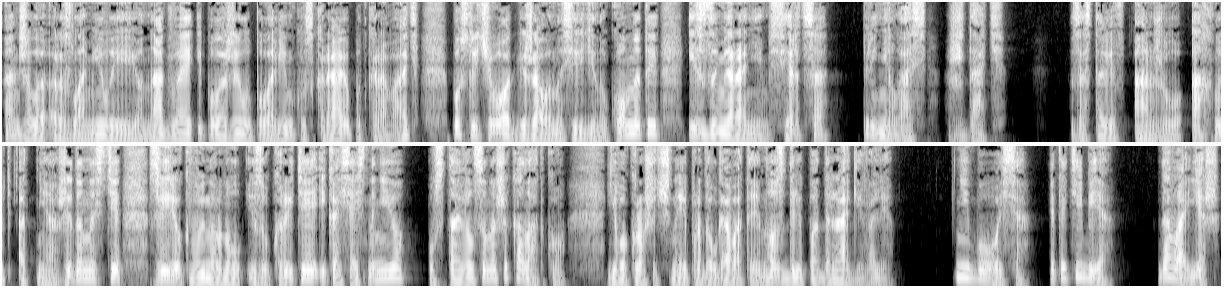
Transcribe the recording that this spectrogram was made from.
Анжела разломила ее надвое и положила половинку с краю под кровать, после чего отбежала на середину комнаты и с замиранием сердца принялась ждать. Заставив Анжелу ахнуть от неожиданности, зверек вынырнул из укрытия и, косясь на нее, уставился на шоколадку. Его крошечные продолговатые ноздри подрагивали. «Не бойся, это тебе. Давай, ешь».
